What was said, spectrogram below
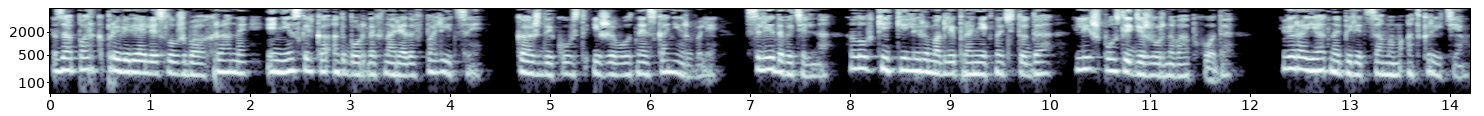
зоопарк проверяли служба охраны и несколько отборных нарядов полиции. Каждый куст и животное сканировали – Следовательно, ловкие киллеры могли проникнуть туда лишь после дежурного обхода. Вероятно, перед самым открытием,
